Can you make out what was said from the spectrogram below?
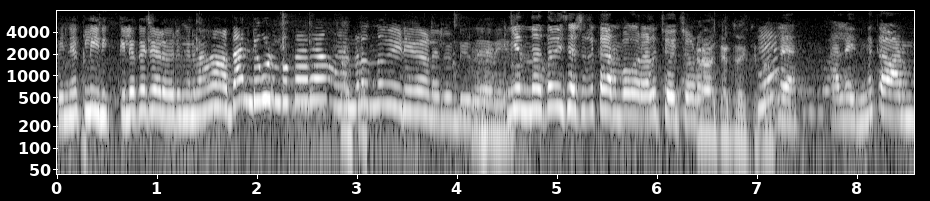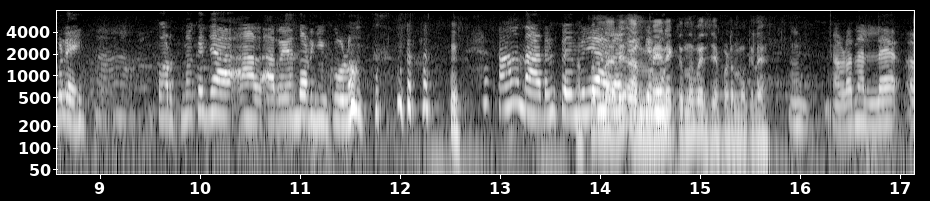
പിന്നെ ക്ലിനിക്കിലൊക്കെ ചിലവരിങ്ങനെ ആ അത് എന്റെ കുടുംബക്കാരാ. ഞങ്ങളൊന്ന് വീഡിയോ കാണലുണ്ട് ഇന്നത്തെ വിശേഷത്തിൽ കാണുമ്പോ ഒരാൾ ചോദിച്ചോളൂ. അല്ല? ഇന്ന് കാണുമ്പോഴേ പുറത്തുനിന്നൊക്കെ ഞാൻ അറിയാൻ തുടങ്ങിക്കോളും. ആ നാടൻ ഫാമിലി അമ്മേനൊക്കെ ഒന്ന് അവിടെ നല്ല ആ,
